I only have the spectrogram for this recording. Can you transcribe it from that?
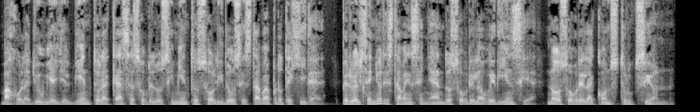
Bajo la lluvia y el viento la casa sobre los cimientos sólidos estaba protegida. Pero el Señor estaba enseñando sobre la obediencia, no sobre la construcción.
